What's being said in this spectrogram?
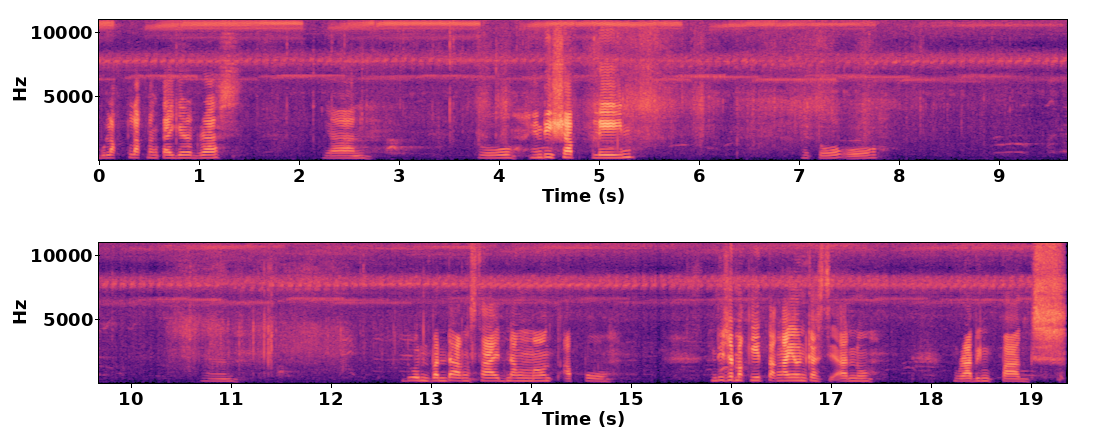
bulaklak ng tiger grass. Yan. So, hindi siya plain. Ito, oh. Yan. Doon banda ang side ng Mount Apo. Hindi siya makita ngayon kasi ano, grabing pugs.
